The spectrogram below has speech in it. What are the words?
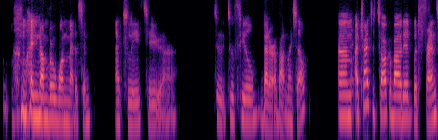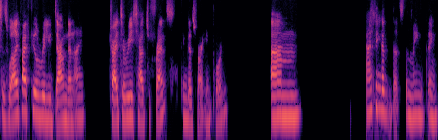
my number one medicine actually to uh, to to feel better about myself um, i try to talk about it with friends as well if i feel really down then i try to reach out to friends. I think that's very important. Um, I think that that's the main thing.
